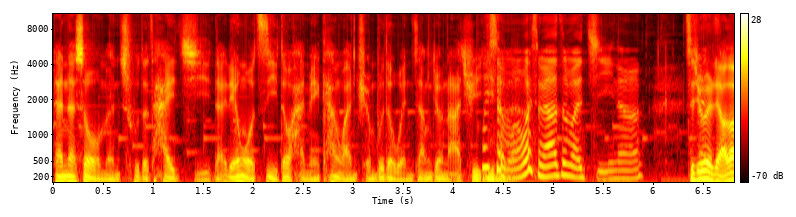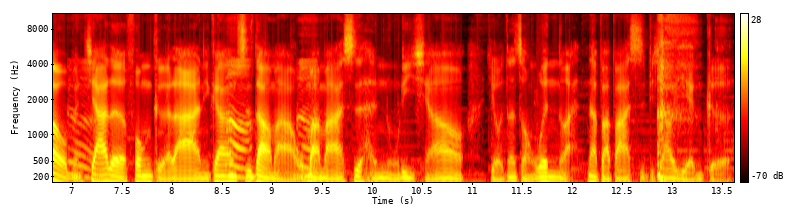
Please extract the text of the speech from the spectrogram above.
但那时候我们出的太急，连我自己都还没看完全部的文章就拿去。为什么？为什么要这么急呢？这就会聊到我们家的风格啦。你刚刚知道嘛？我妈妈是很努力想要有那种温暖，那爸爸是比较严格。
